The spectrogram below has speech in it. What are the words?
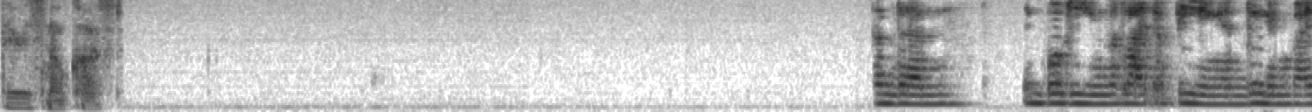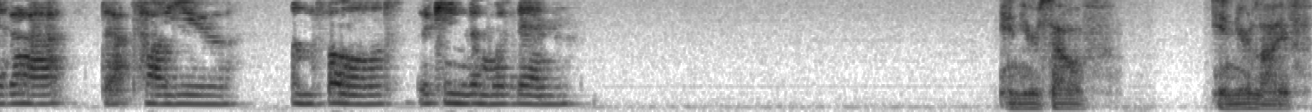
there is no cost. And then embodying the light of being and doing by that, that's how you unfold the kingdom within. In yourself, in your life,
